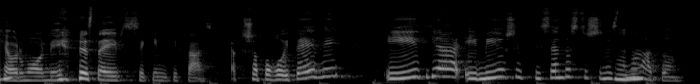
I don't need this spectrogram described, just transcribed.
ποια ορμόνη, στα ύψη σε εκείνη τη φάση. Τους απογοητεύει η ίδια η μείωση της έντασης των συναισθημάτων.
